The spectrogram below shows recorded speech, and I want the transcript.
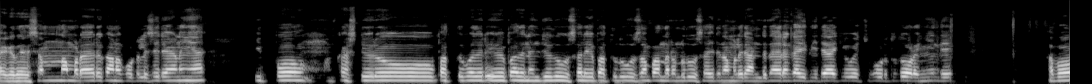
ഏകദേശം നമ്മുടെ ഒരു കണക്കൂട്ടൽ ശരിയാണെങ്കിൽ ഇപ്പോ കഷ്ടി ഒരു പത്ത് പതിന പതിനഞ്ച് ദിവസം അല്ലെങ്കിൽ പത്ത് ദിവസം പന്ത്രണ്ട് ദിവസമായിട്ട് നമ്മൾ രണ്ടു നേരം കൈത്തീരാക്കി വെച്ച് കൊടുത്ത് തുടങ്ങിയില്ലേ? അപ്പോൾ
